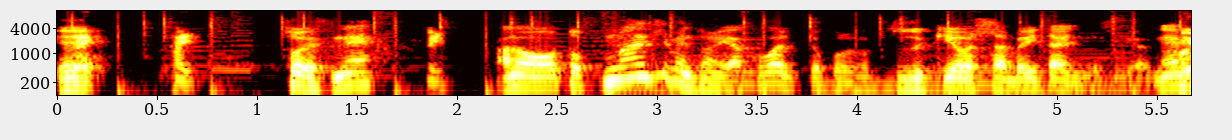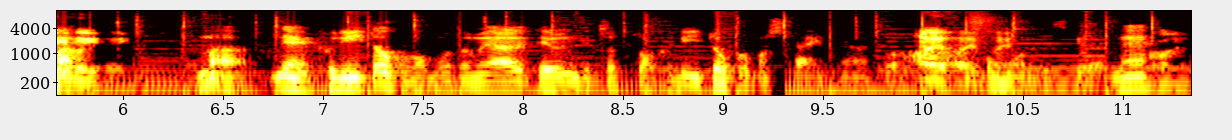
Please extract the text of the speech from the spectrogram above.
ええはいはいそうですね。はいあの、トップマネジメントの役割ってところの続きを喋りたいんですけどね。はいはいはいまあ、まあね、フリートークも求められてるんで、ちょっとフリートークもしたいなとはいはいはい思うんですけどね。はい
